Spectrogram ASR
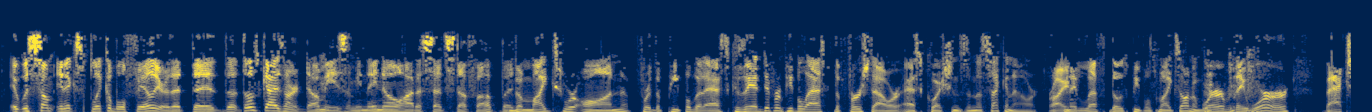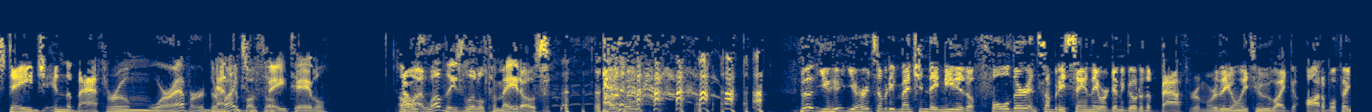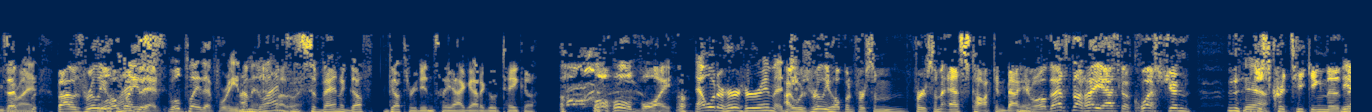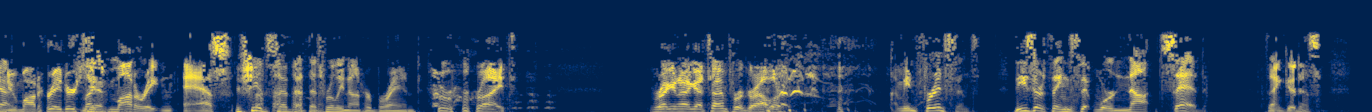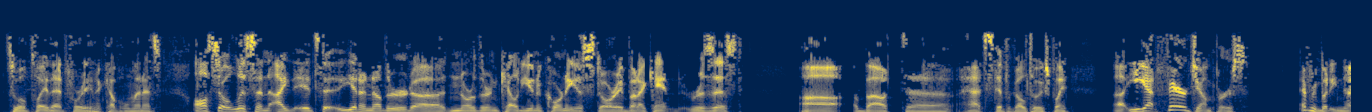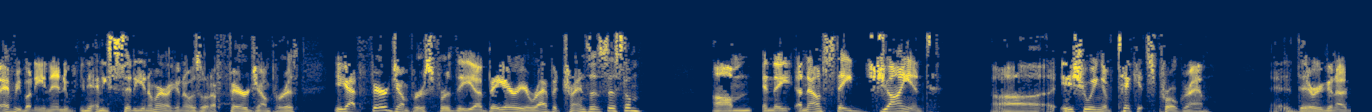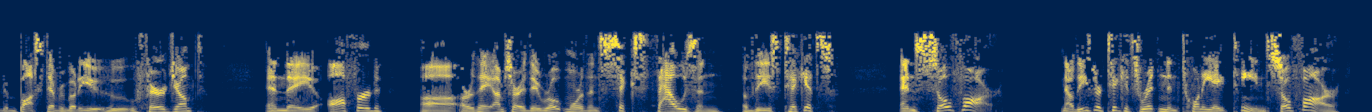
it was some inexplicable failure that the, the those guys aren't dummies. I mean, they know how to set stuff up. But the mics were on for the people that asked because they had different people ask the first hour, ask questions in the second hour, Right. And they left those people's mics on, and wherever they were, backstage, in the bathroom, wherever, their At mics the were buffet table. Oh, oh, I love these little tomatoes. Uh-huh. Look, you you heard somebody mention they needed a folder, and somebody saying they were going to go to the bathroom. Were the only two like audible things. I, Right. But I was really we'll hoping play that. We'll play that for you in a I'm minute. glad by the way. Savannah Guth- Guthrie didn't say I got to go take a. Oh boy, that would have hurt her image. I was really hoping for some for some S talking back. Yeah. And well, that's not how you ask a question. Yeah. Just critiquing the, the Yeah. new moderators. Let's moderate an ass. If she had said that, that's really not her brand. right. Reckon I got time for a growler? I mean, for instance, these are things that were not said. Thank goodness. So we'll play that for you in a couple of minutes. Also, listen, I, it's uh, yet another uh, Northern Cal Unicornia story, but I can't resist uh, about. Uh, that's difficult to explain. Uh, you got fare jumpers. Everybody know. Everybody in any, in any city in America knows what a fare jumper is. You got fare jumpers for the uh, Bay Area Rapid Transit System um, and they announced a giant uh, issuing of tickets program. They're going to bust everybody who, fare jumped, and they offered, uh, or they, I'm sorry, they wrote more than six thousand of these tickets, and so far, now these are tickets written in 2018. So far,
